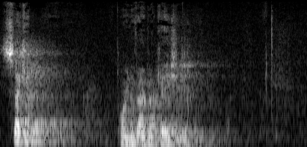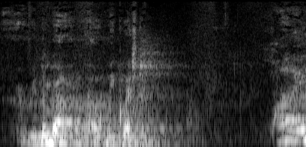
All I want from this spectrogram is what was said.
Second point of application. Remember my opening question. Why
